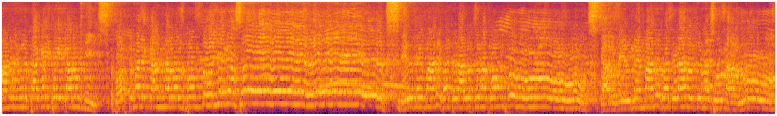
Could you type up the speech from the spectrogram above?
মানুষগুলো তাকাই থাকে কারণ কি? বর্তমানে কান্নার রস বন্ধ হয়ে গেছে। আলোচনা বন্ধ কারণ এরমে মানে ভাতের আলোচনা, শোনার লোক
